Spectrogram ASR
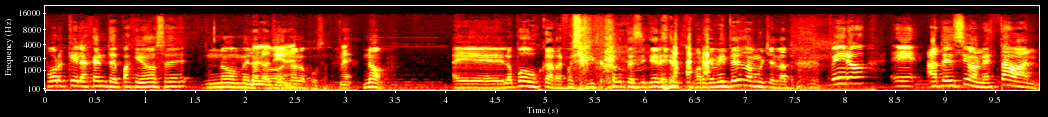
porque la gente de página 12 no me No lo, lo tiene. no lo puso. Eh. No. Eh, lo puedo buscar después en corte si querés, porque me interesa mucho el dato. Pero, eh, atención, estaban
